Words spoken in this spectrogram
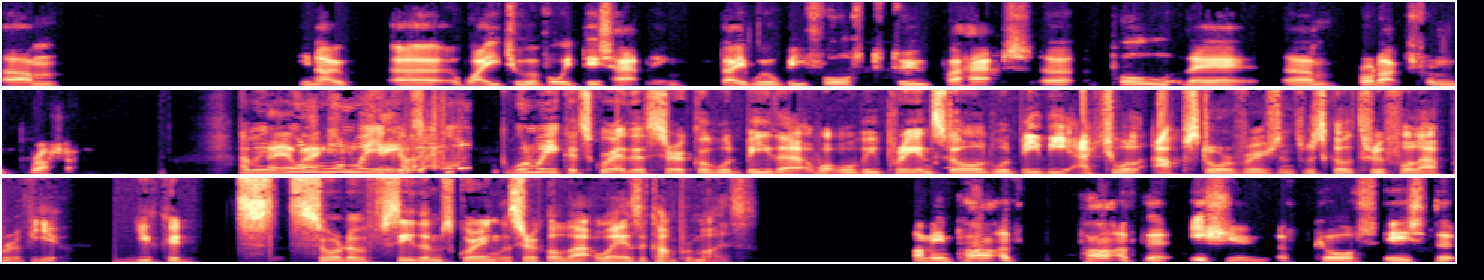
um, you know, uh, way to avoid this happening, they will be forced to perhaps uh, pull their um, products from Russia. I mean, one, one, way you could one way you could square the circle would be that what will be pre-installed would be the actual App Store versions, which go through full app review. You could s- sort of see them squaring the circle that way as a compromise. I mean, part of part of the issue, of course, is that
